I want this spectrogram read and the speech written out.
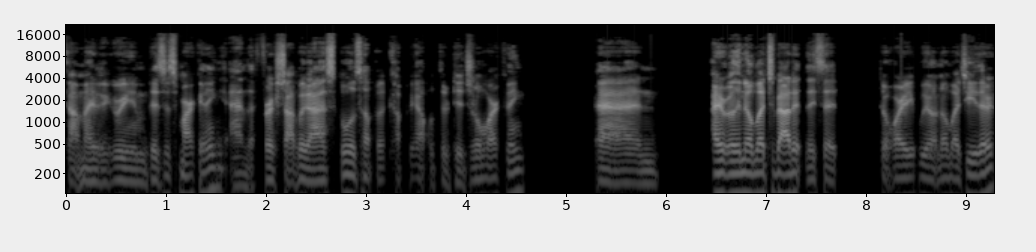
Got my degree in business marketing, and the first job I got out of school was helping a company out with their digital marketing. And I didn't really know much about it. They said, "Don't worry, we don't know much either.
